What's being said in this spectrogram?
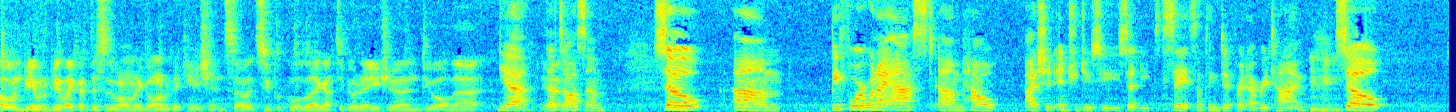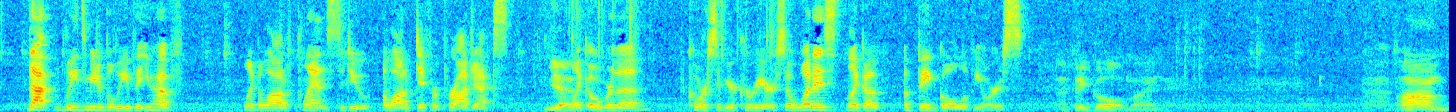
I wouldn't be able to be like, this is where I'm going to go on a vacation. So it's super cool that I got to go to Asia and do all that. Yeah, that's awesome. So, um, before when I asked um, how I should introduce you, you said you'd say it something different every time. Mhm. So, that leads me to believe that you have like a lot of plans to do a lot of different projects Yeah. like over the course of your career. So, what is like a, a big goal of yours? a big goal of mine. Um,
